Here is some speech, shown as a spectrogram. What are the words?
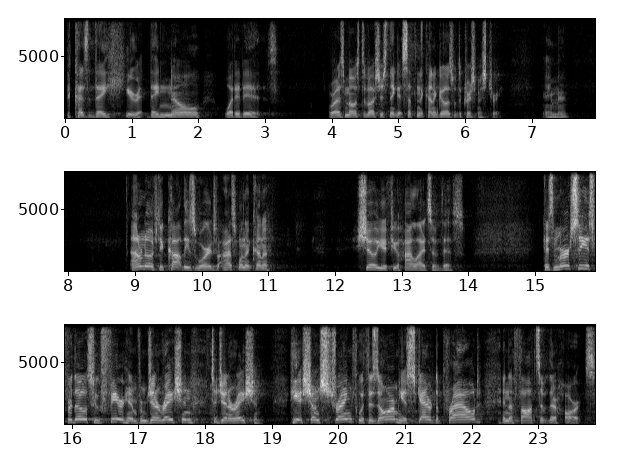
because they hear it. They know what it is. Whereas most of us just think it's something that kind of goes with the Christmas tree. Amen. I don't know if you caught these words, but I just want to kind of show you a few highlights of this. His mercy is for those who fear him from generation to generation. He has shown strength with his arm. He has scattered the proud in the thoughts of their hearts.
